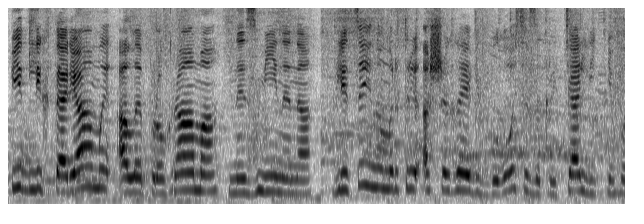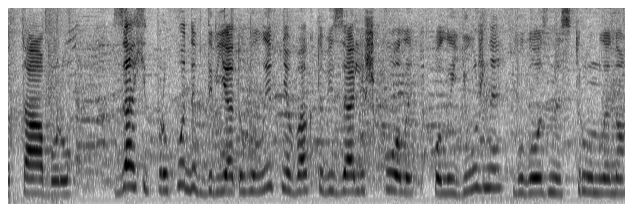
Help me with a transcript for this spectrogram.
Під ліхтарями, але програма не змінена. В ліцеї номер 3 АШГ відбулося закриття літнього табору. Захід проходив 9 липня в актовій залі школи, коли Южне було знеструмлено.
